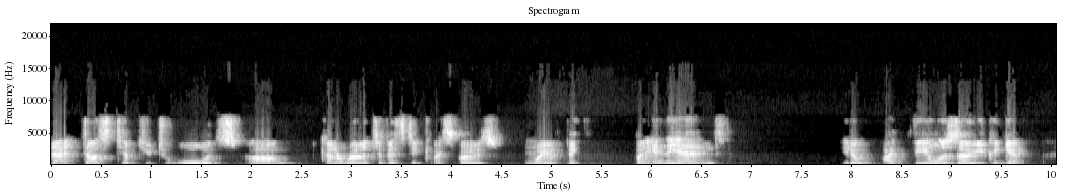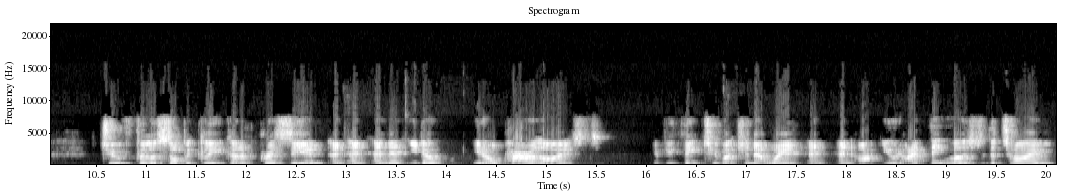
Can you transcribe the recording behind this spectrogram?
that does tempt you towards um, kind of relativistic, I suppose, mm. way of thinking. But in the end, you know, I feel as though you can get too philosophically kind of prissy and, and, and, and that you don't, you know, paralyzed if you think too much in that way. And, and, and I, you, I think most of the time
